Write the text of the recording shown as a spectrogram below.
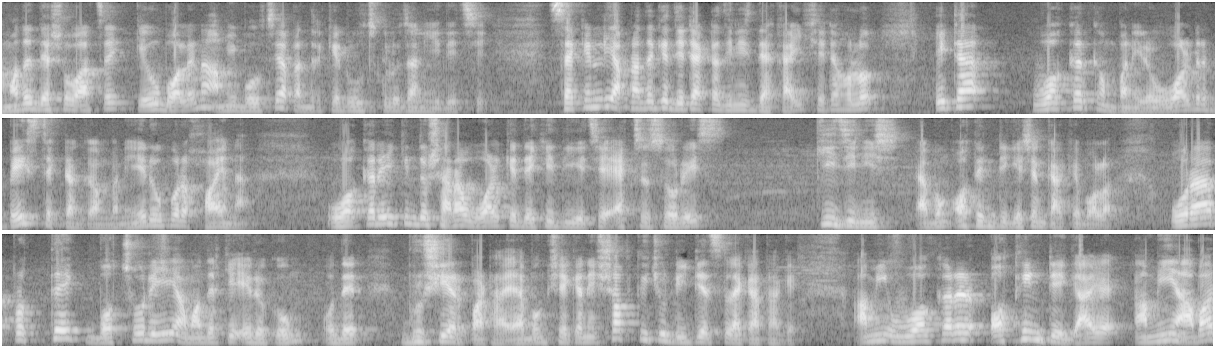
আমাদের দেশেও আছে, কেউ বলে না, আমি বলছি, আপনাদেরকে রুলসগুলো জানিয়ে দিচ্ছি। সেকেন্ডলি আপনাদেরকে যেটা একটা জিনিস দেখাই, সেটা হলো, এটা ওয়াকার কোম্পানির ওয়ার্ল্ডের বেস্ট একটা কোম্পানি এর উপরে হয় না। ওয়াকারেই কিন্তু সারা ওয়ার্ল্ডকে দেখিয়ে দিয়েছে অ্যাক্সেসরিজ কি জিনিস এবং অথেন্টিকেশন কাকে বলা? ওরা প্রত্যেক বছরই আমাদেরকে এরকম ওদের ব্রুশিয়ার পাঠায় এবং সেখানে সব কিছু ডিটেলস লেখা থাকে। আমি ওয়াকারের অথেন্টিক আমি আবার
